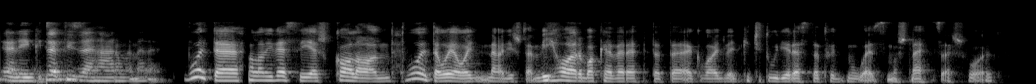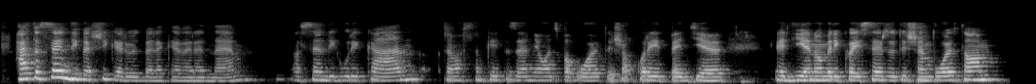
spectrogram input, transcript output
elég. 13 emelet. Volt-e valami veszélyes kaland? Volt-e olyan, hogy nehogy Isten, viharba keveredtetek, vagy egy kicsit úgy érezted, hogy nú, ez most necces volt? Hát a Szendibe sikerült belekeverednem. A Szendi hurikán, azt hiszem 2008-ban volt, és akkor épp egy egy ilyen amerikai szerződésen voltam.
